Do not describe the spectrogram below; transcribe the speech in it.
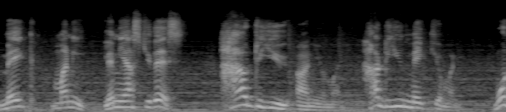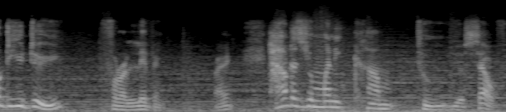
make money. Let me ask you this How do you earn your money? How do you make your money? What do you do for a living? Right? How does your money come to yourself?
